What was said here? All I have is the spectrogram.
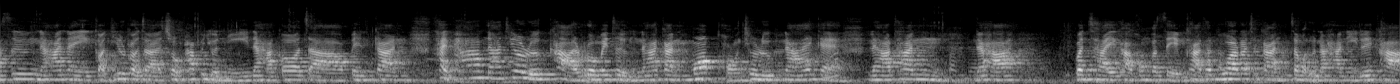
นะคะซึ่งนะคะในก่อนที่เราจะชมภาพยนตร์นี้นะคะก็จะเป็นการถ่ายภาพนะคะที่ระลึกค่ะรวมไปถึงนะคะการมอบของที่ระลึกนะคะให้แก่นะคะท่านนะคะวันชัยค่ะคงเกษมค่ะ ท่านผู้ว่าราชการจังหวัดอุดรธานีด้วยค่ะ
